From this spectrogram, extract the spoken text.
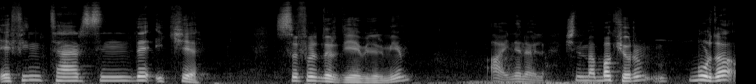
f'in tersinde 2 sıfırdır diyebilir miyim? Aynen öyle. Şimdi ben bakıyorum. Burada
